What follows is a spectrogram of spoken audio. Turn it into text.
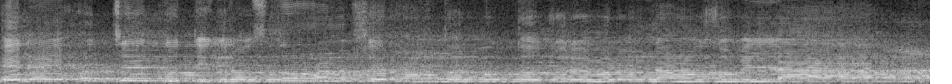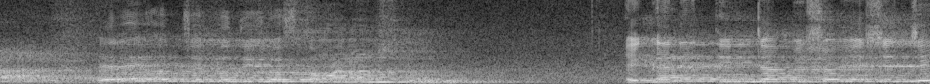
এরাই হচ্ছে ক্ষতিগ্রস্ত মানুষের অন্তর্ভুক্ত। ধরে বলুন, নাউজুবিল্লাহ। এরাই হচ্ছে ক্ষতিগ্রস্ত মানুষ। এখানে তিনটা বিষয় এসেছে।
